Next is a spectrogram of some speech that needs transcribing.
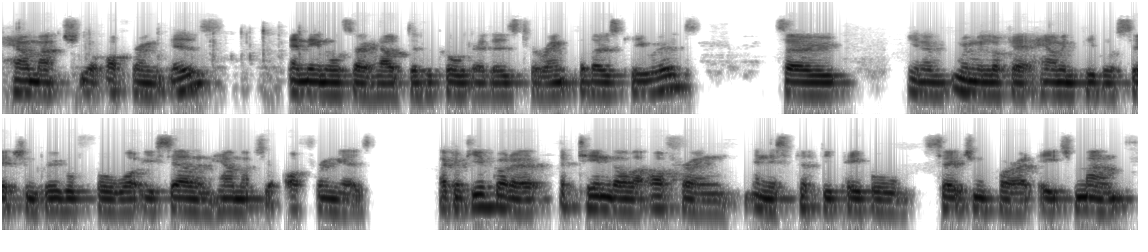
how much your offering is, and then also how difficult it is to rank for those keywords. So, you know, when we look at how many people are searching Google for what you sell and how much your offering is, like if you've got a, a $10 offering and there's 50 people searching for it each month,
